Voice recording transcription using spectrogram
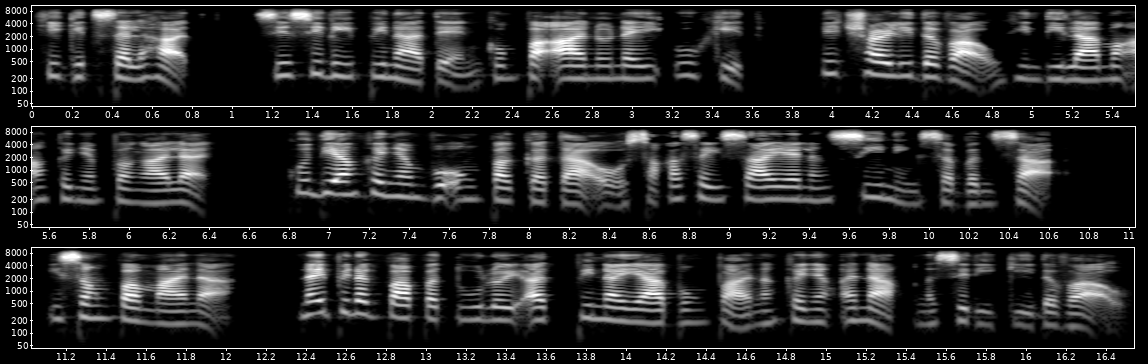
Higit sa lahat, sisilipin natin kung paano naiukit ni Charlie Davao hindi lamang ang kanyang pangalan, kundi ang kanyang buong pagkatao sa kasaysayan ng sining sa bansa. Isang pamana na ipinagpapatuloy at pinayabong pa ng kanyang anak na si Ricky Davao.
